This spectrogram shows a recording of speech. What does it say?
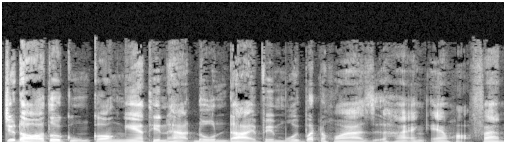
Trước đó tôi cũng có nghe thiên hạ đồn đại về mối bất hòa giữa hai anh em họ Phan.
